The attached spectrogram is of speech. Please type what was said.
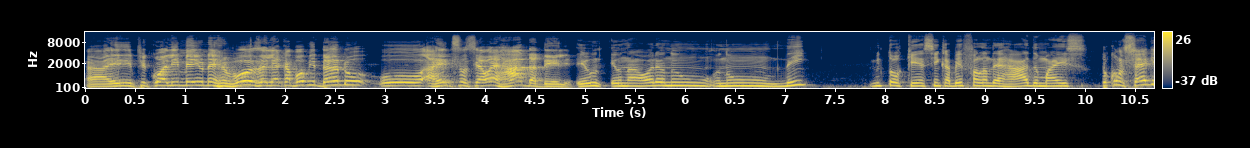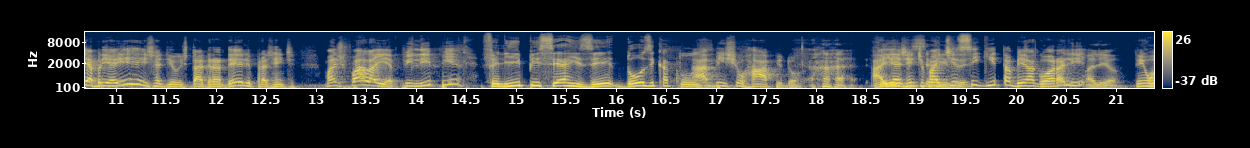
ah, ele ficou ali meio nervoso. Ele acabou me dando o- a rede social errada dele. Eu, eu, na hora, eu não, eu não nem me toquei assim, acabei falando errado, mas Tu consegue abrir aí, Richard, o Instagram dele pra gente? Mas fala aí, é Felipe. Felipe CRZ 1214. Ah, bicho rápido. aí a gente vai te seguir também agora ali. Ali, ó. Tem Ok.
